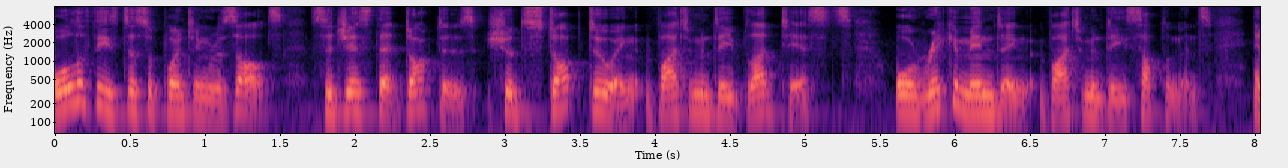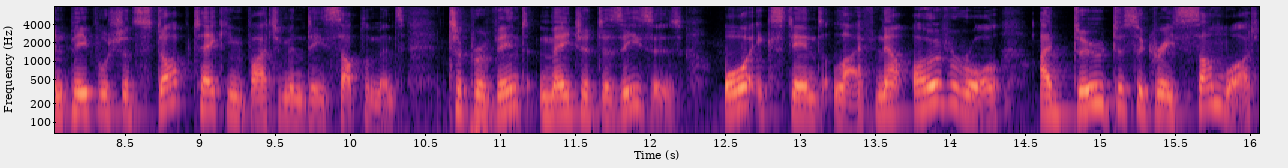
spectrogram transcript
all of these disappointing results suggest that doctors should stop doing vitamin D blood tests or recommending vitamin D supplements, and people should stop taking vitamin D supplements to prevent major diseases or extend life. Now, overall, I do disagree somewhat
